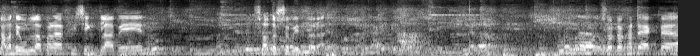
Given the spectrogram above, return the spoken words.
আমাদের উল্লাপাড়া ফিশিং ক্লাবের সদস্যবৃন্দরা। ছোটখাটো একটা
